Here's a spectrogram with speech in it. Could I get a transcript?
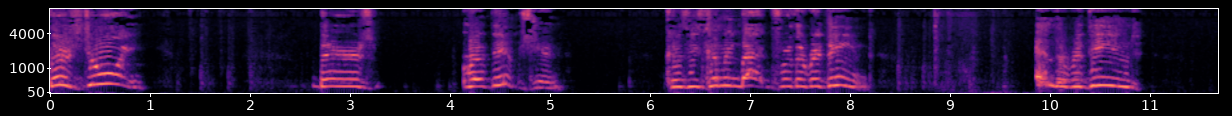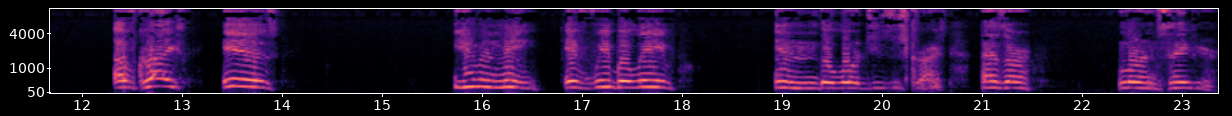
There's joy. There's redemption. Because he's coming back for the redeemed. And the redeemed of Christ is you and me if we believe in the Lord Jesus Christ as our Lord and Savior.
